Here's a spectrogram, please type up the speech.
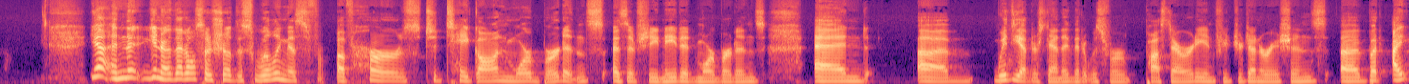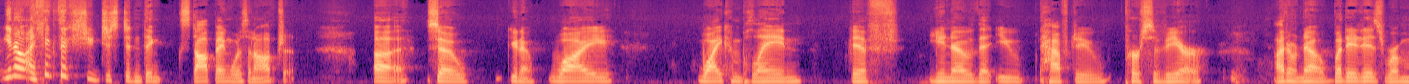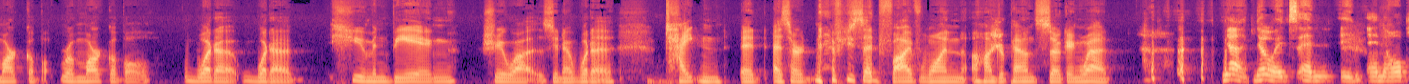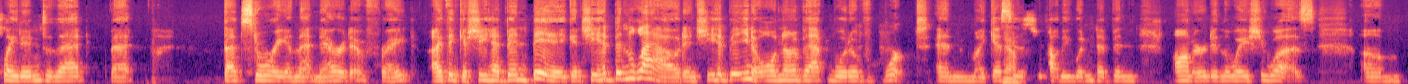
Yeah, and you know that also showed this willingness of hers to take on more burdens, as if she needed more burdens, and um, with the understanding that it was for posterity and future generations. Uh, but I, you know, I think that she just didn't think stopping was an option. Uh, so you know why why complain if you know that you have to persevere? I don't know, but it is remarkable, remarkable what a what a human being she was. You know, what a titan. It as her nephew said, five one, a one, hundred pounds soaking wet. yeah, no, it's and and all played into that that that story and that narrative, right? I think if she had been big and she had been loud and she had been, you know, well, none of that would have worked. And my guess yeah. is she probably wouldn't have been honored in the way she was. Um,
